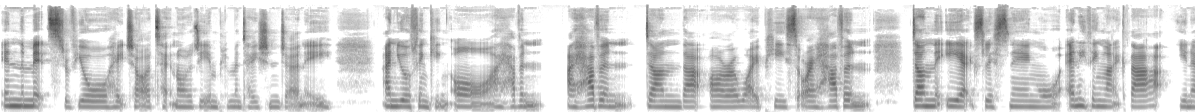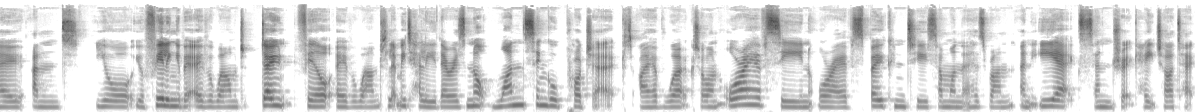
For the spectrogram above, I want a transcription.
in the midst of your HR technology implementation journey and you're thinking, oh, I haven't I haven't done that ROI piece or I haven't done the EX listening or anything like that, you know, and you're you're feeling a bit overwhelmed, don't feel overwhelmed. Let me tell you there is not one single project I have worked on or I have seen or I have spoken to someone that has run an EX centric HR tech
